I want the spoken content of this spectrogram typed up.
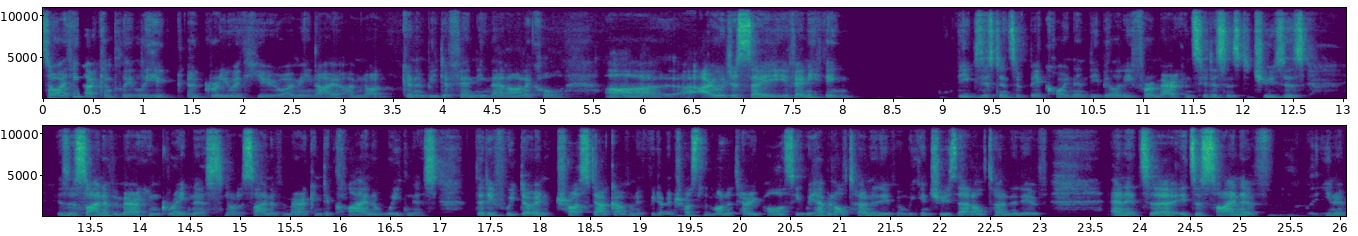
So I think I completely agree with you. I mean, I, am not going to be defending that article. Uh, I would just say, if anything, the existence of Bitcoin and the ability for American citizens to choose is, is a sign of American greatness, not a sign of American decline or weakness. That if we don't trust our government, if we don't trust the monetary policy, we have an alternative and we can choose that alternative. And it's a it's a sign of you know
